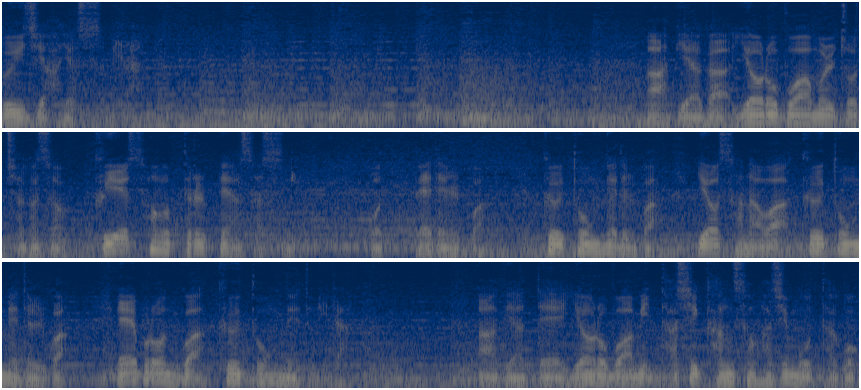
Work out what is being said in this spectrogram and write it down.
의지하였습니다. 아비아가 여로보암을 쫓아가서 그의 성읍들을 빼앗았으니 곧 베델과 그 동네들과 여사나와 그 동네들과 에브론과 그 동네들이라. 아비아 때 여로보암이 다시 강성하지 못하고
